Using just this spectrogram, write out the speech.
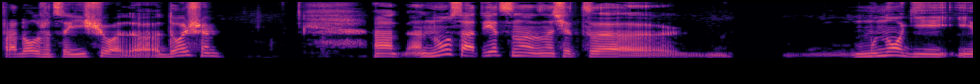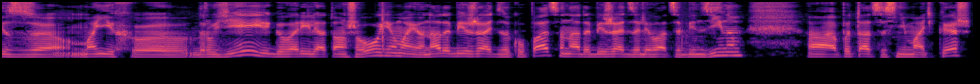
продолжатся еще э, дольше, а, ну, соответственно, значит, э, многие из э, моих э, друзей говорили о том, что, ой, мое, надо бежать закупаться, надо бежать заливаться бензином, а, пытаться снимать кэш.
